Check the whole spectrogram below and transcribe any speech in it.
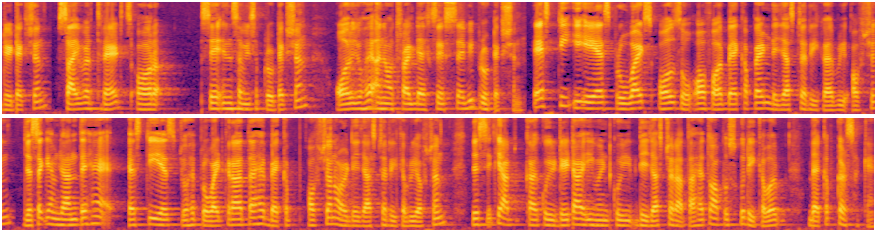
detection cyber threats और से इन सभी से प्रोटेक्शन और जो है अनऑथराइज एक्सेस से भी protection S T E S provides also offer backup and disaster recovery option जैसा कि हम जानते हैं एस टी एस जो है प्रोवाइड कराता है बैकअप ऑप्शन और डिजास्टर रिकवरी ऑप्शन जैसे कि आपका कोई डेटा इवेंट कोई डिजास्टर आता है तो आप उसको रिकवर बैकअप कर सकें।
